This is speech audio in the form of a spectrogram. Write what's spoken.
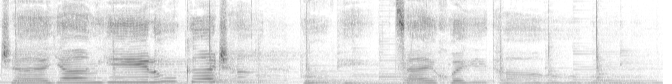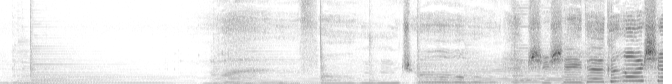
这样一路歌唱，不必再回头。谁的歌声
